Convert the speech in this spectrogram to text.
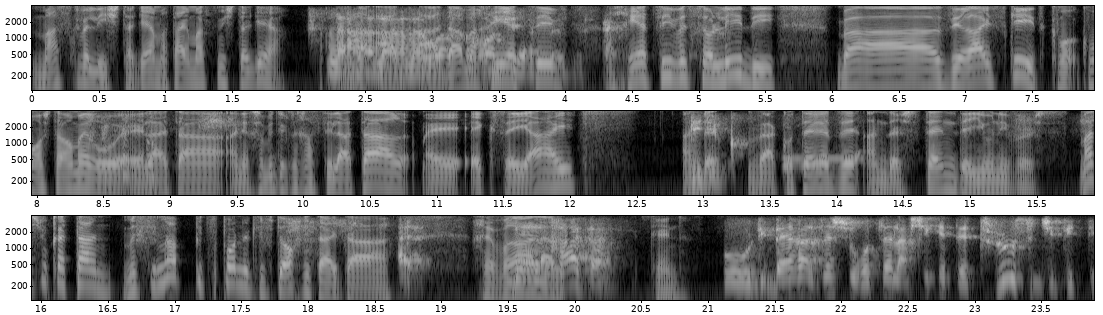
מאסק ולהשתגע? מתי מאסק משתגע? האדם הכי יציב, הכי יציב וסולידי בזירה העסקית, כמו שאתה אומר, הוא העלה את ה... אני עכשיו בדיוק נכנסתי לאתר, XAI, והכותרת זה Understand the Universe. משהו קטן, משימה פצפונת לפתוח איתה את החברה. דרך אגב, כן. הוא דיבר על זה שהוא רוצה להשיק את Truth GPT.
